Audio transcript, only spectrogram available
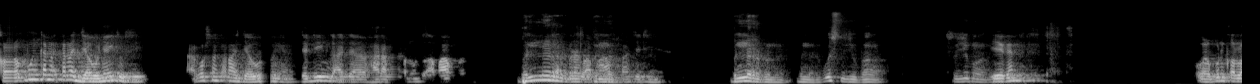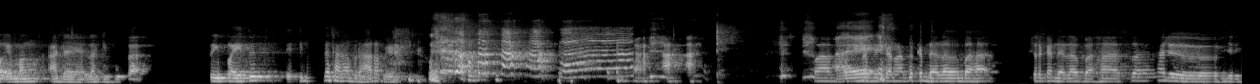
kalau pun karena karena jauhnya itu sih aku sangat karena jauhnya jadi nggak ada harapan untuk apa apa Bener, berharap apa bener, apa jadinya bener, bener, bener. Gue setuju banget. Setuju banget. iya kan walaupun kalau emang ada yang lagi buka reply itu kita sangat berharap ya Wah, Ae. tapi karena terkendala bahasa terkendala bahasa aduh jadi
